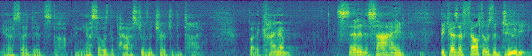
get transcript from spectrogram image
Yes, I did stop. And yes, I was the pastor of the church at the time. But I kind of set it aside because I felt it was a duty.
